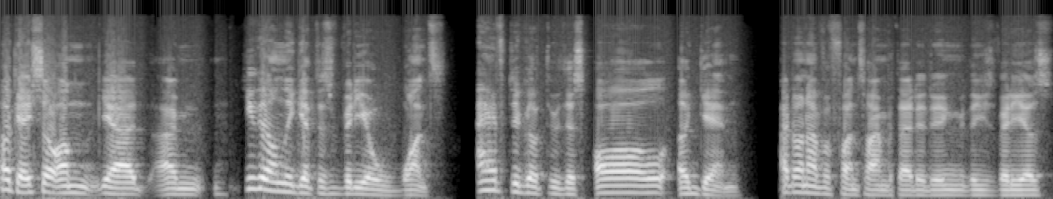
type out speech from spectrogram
Okay, so um yeah, I'm you can only get this video once. I have to go through this all again. I don't have a fun time with editing these videos.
